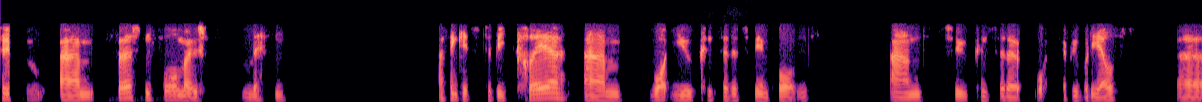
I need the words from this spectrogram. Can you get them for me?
to um, first and foremost listen. I think it's to be clear um, what you consider to be important and to consider what everybody else uh,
